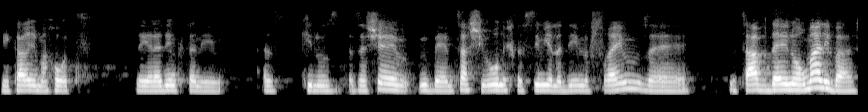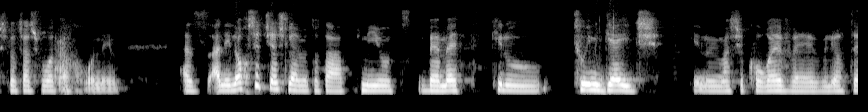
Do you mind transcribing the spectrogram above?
בעיקר אימהות, לילדים קטנים. אז כאילו, זה שבאמצע השיעור נכנסים ילדים לפריים, זה מצב די נורמלי בשלושה שבועות האחרונים. אז אני לא חושבת שיש להם את אותה פניות באמת, כאילו, to engage, כאילו, עם מה שקורה ו- ולהיות uh,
